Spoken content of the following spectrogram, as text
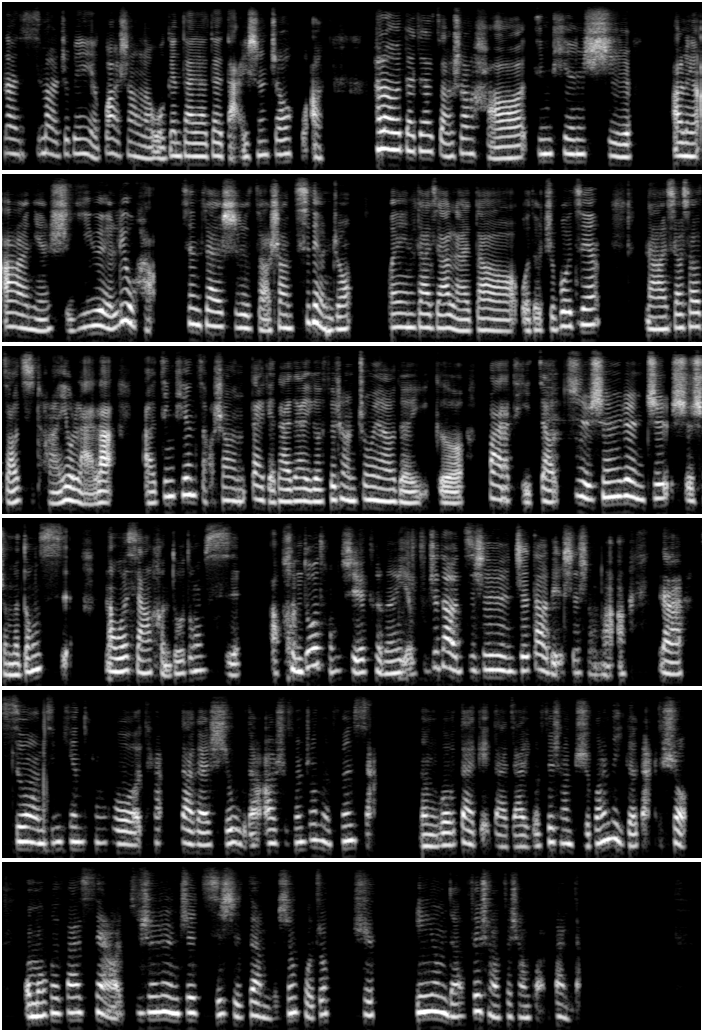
那喜马这边也挂上了，我跟大家再打一声招呼啊。Hello，大家早上好，今天是二零二二年十一月六号，现在是早上七点钟，欢迎大家来到我的直播间。那潇潇早起团又来了啊，今天早上带给大家一个非常重要的一个话题，叫具身认知是什么东西。那我想很多东西。啊，很多同学可能也不知道自身认知到底是什么啊。那希望今天通过他大概十五到二十分钟的分享，能够带给大家一个非常直观的一个感受。我们会发现啊，自身认知其实在我们的生活中是应用的非常非常广泛的。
